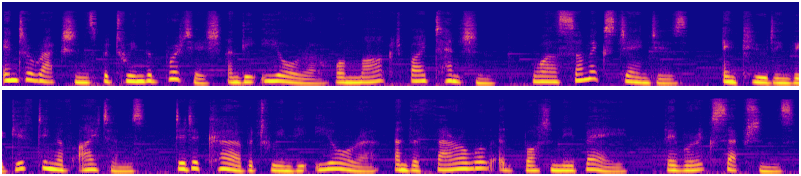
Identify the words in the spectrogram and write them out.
interactions between the British and the Eora were marked by tension, while some exchanges, including the gifting of items, did occur between the Eora and the Tharawal at Botany Bay, they were exceptions.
